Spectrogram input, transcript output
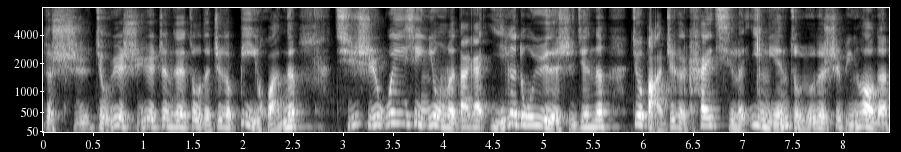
的十九月、十月正在。在做的这个闭环呢，其实微信用了大概一个多月的时间呢，就把这个开启了一年左右的视频号呢，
